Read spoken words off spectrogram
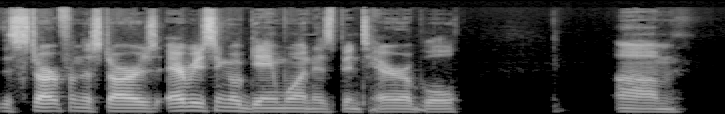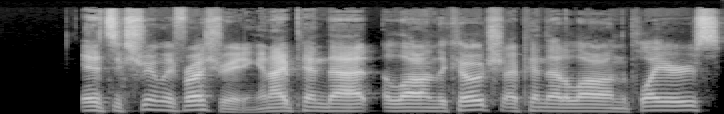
the start from the stars, every single game one has been terrible. Um, it's extremely frustrating. And I pin that a lot on the coach. I pin that a lot on the players.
